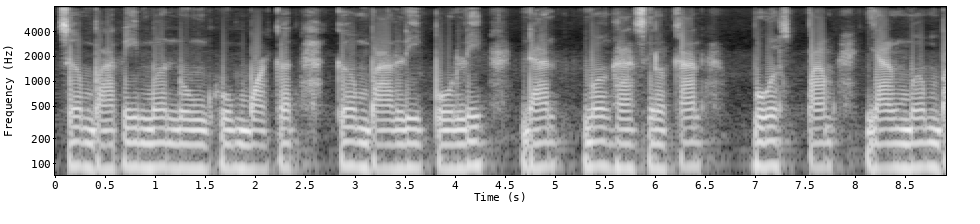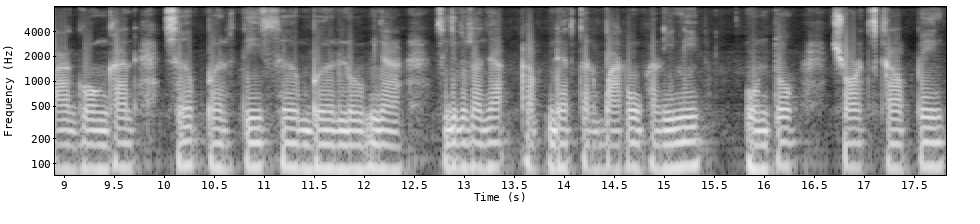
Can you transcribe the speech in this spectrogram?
Sembari menunggu market kembali pulih dan menghasilkan bull spam yang membagongkan seperti sebelumnya. Segitu saja update terbaru kali ini untuk short scalping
